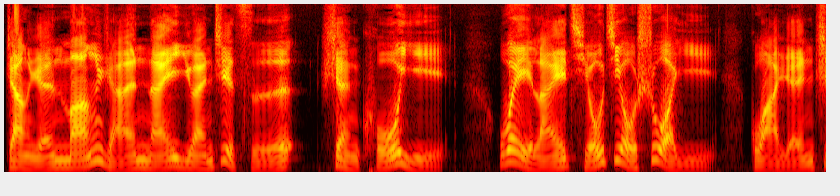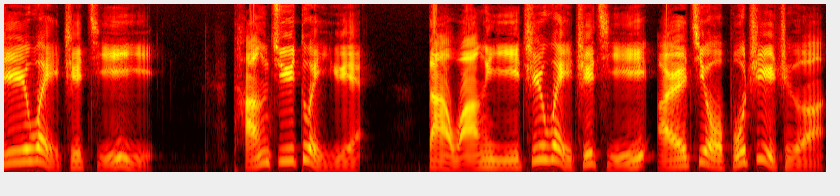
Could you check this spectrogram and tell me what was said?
丈人茫然，乃远至此，甚苦矣。未来求救硕矣，寡人知谓之急矣。唐居对曰：“大王以知谓之急而救不至者，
